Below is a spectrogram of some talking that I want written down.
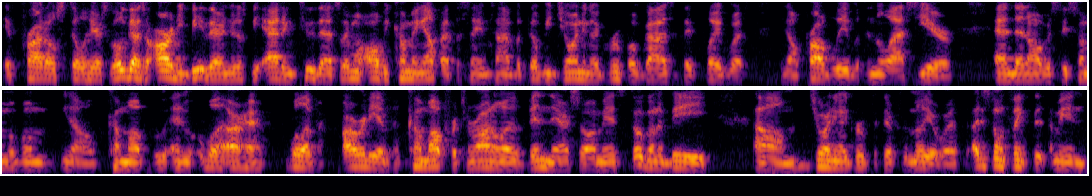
If Pratto's still here, so those guys are already be there, and you'll just be adding to that. So they won't all be coming up at the same time, but they'll be joining a group of guys that they've played with you know, probably within the last year. And then obviously some of them, you know, come up and will or have will have already have come up for Toronto have been there. So I mean, it's still going to be um, joining a group that they're familiar with. I just don't think that. I mean,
